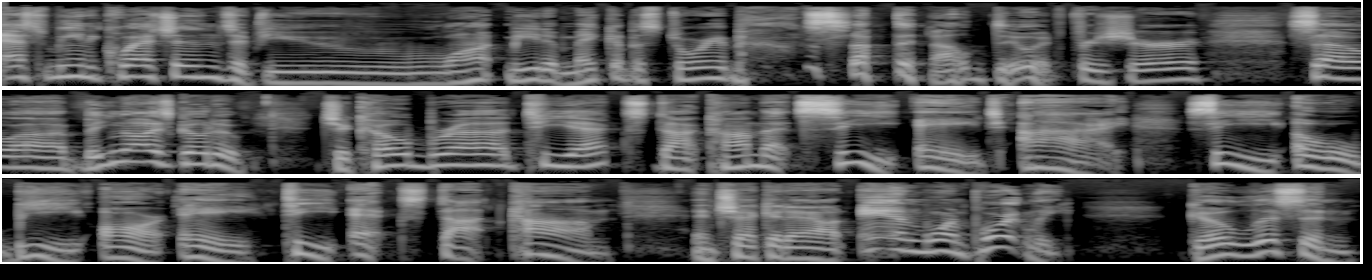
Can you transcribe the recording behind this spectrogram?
ask me any questions. If you want me to make up a story about something, I'll do it for sure. So, uh, but you can always go to chicobratx.com. That's C H I C O B R A T X.com and check it out. And more importantly, go listen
